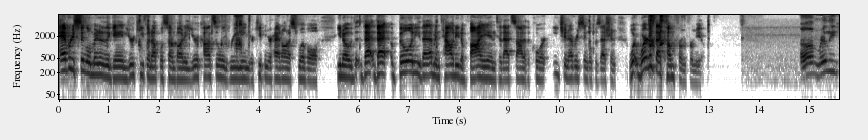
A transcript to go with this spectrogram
every single minute of the game you're keeping up with somebody you're constantly reading you're keeping your head on a swivel you know th- that that ability that mentality to buy into that side of the court each and every single possession wh- where does that come from from you? Um really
